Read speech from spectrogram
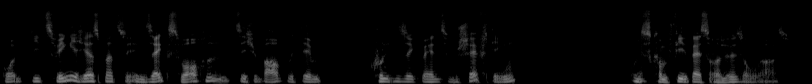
Und die zwinge ich erstmal zu, in sechs Wochen, sich überhaupt mit dem Kundensegment zu beschäftigen und es kommen viel bessere Lösungen raus.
